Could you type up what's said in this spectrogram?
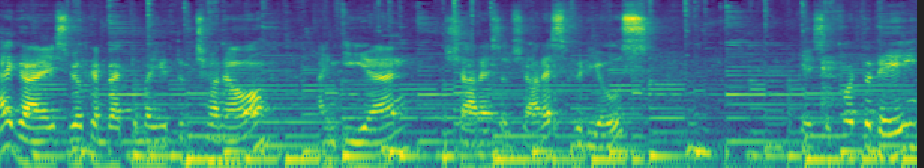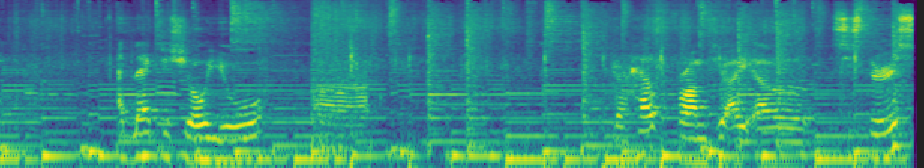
Hi guys, welcome back to my YouTube channel. I'm Ian, Siarez of Siarez Videos. Okay, so for today, I'd like to show you uh, the help from JIL Sisters.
